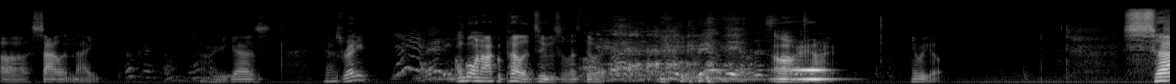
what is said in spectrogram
Uh, Silent Night. Okay. All right, you guys, you guys ready? Yeah. I'm going acapella too, so let's do it. all right, all right. Here we go. Silent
